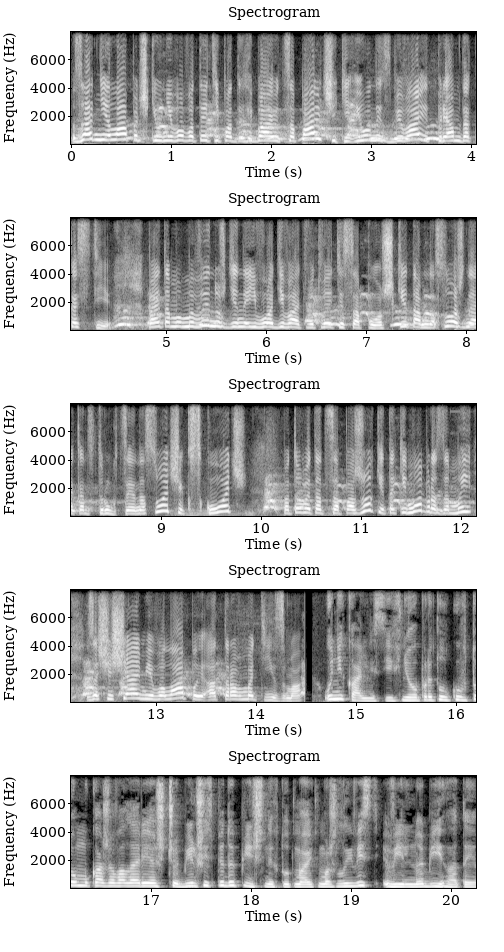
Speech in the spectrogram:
Задние лапочки, у него вот эти подгибаются пальчики, и он их сбивает прямо до кости. Поэтому мы вынуждены его одевать вот в эти сапожки, там на сложная конструкция, носочек, скотч, потом этот сапожок, и таким образом мы защищаем его лапы от травматизма. Унікальність їхнього притулку в тому, каже Валерія, що більшість підопічних тут мають можливість вільно бігати.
